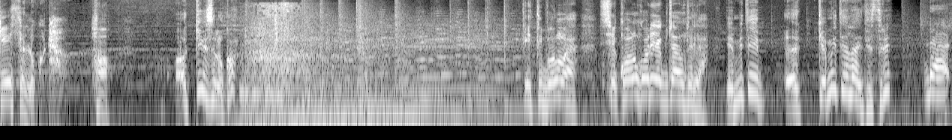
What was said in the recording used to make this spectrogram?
केस लोकटा हां केस लोका इतिबोमा से कोन करय चाहुतिला एमिति केमिति लाइति श्री डैड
